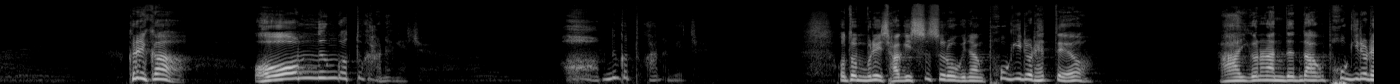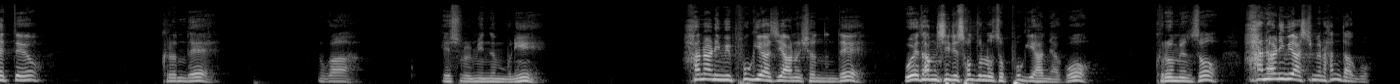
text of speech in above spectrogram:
그러니까 없는 것도 가능해져요. 없는 것도 가능해져요. 어떤 분이 자기 스스로 그냥 포기를 했대요. 아, 이거는 안 된다 하고 포기를 했대요. 그런데 누가 예수를 믿는 분이 하나님이 포기하지 않으셨는데 왜 당신이 서둘러서 포기하냐고 그러면서 하나님이 하시면 한다고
